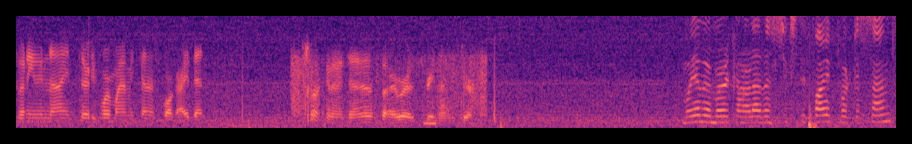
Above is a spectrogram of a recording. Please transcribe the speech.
2934 Miami Center squawk ident. Fucking identify, we're at 390. Miami American 1165 for descent.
